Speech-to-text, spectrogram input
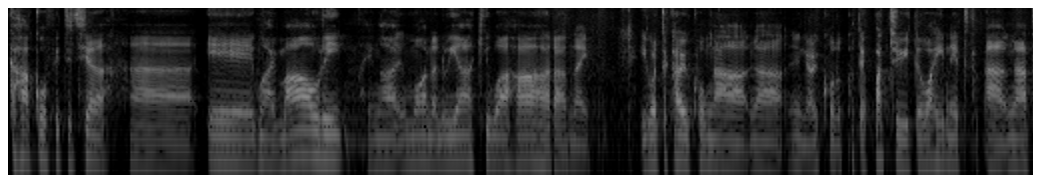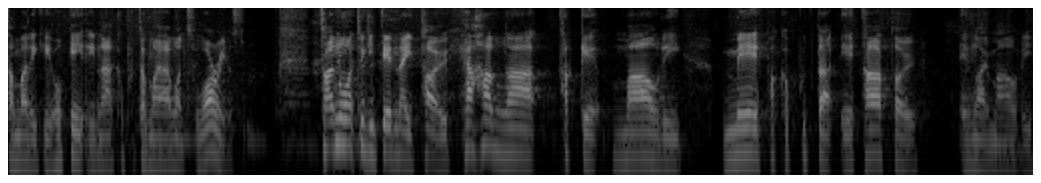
kaha kōwhititia uh, e ngai Māori, e ngai moana nui a ki wā hāhara nei. I wa te kau ko ngā, ngā, ngā ko, ko te patu i te wahine uh, ngā tamariki hoki i nā ka puta mai I Want Warriors. Tānu atu ki tēnei tau, heha ngā take Māori me whakaputa e tātou e ngai Māori.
